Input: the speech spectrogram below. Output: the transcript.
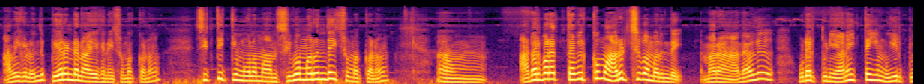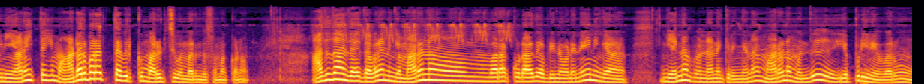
அவைகள் வந்து பேரண்ட நாயகனை சுமக்கணும். சித்திக்கு மூலமாம் சிவமருந்தை சுமக்கணும். அடர்பரத் தவிர்க்கும் அருட்சிவ மருந்தை. மர அதாவது உடற்பிணி அனைத்தையும் உயிர்ப்பிணி அனைத்தையும் அடர்பரத் தவிர்க்கும் அருட்சிவ மருந்து சுமக்கணும். அதுதான் இதை தவிர நீங்கள் மரணம் வரக்கூடாது அப்படின்ன உடனே நீங்கள் என்ன நினைக்கிறீங்கன்னா மரணம் வந்து எப்படி வரும்?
